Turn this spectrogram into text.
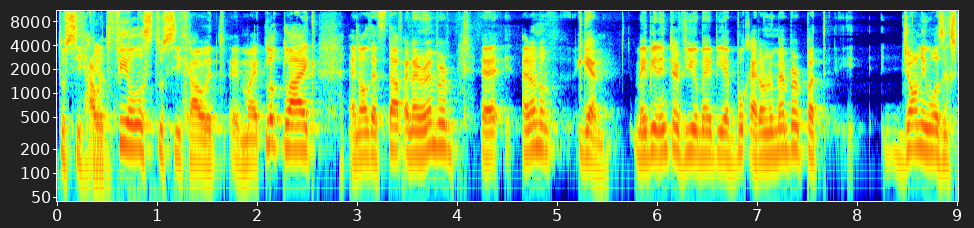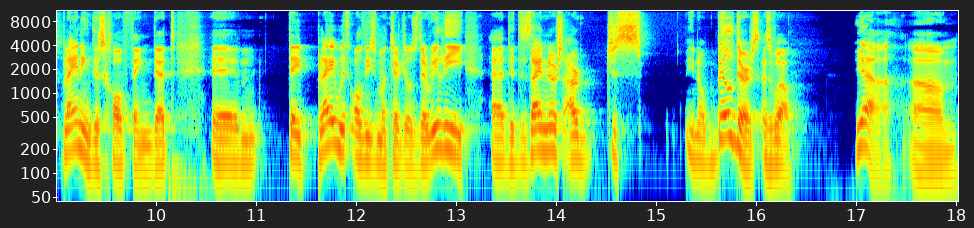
to see how it feels, to see how it, it might look like, and all that stuff. And I remember, uh, I don't know, again, maybe an interview, maybe a book, I don't remember, but Jony was explaining this whole thing that um, they play with all these materials. They really, uh, the designers are just you know builders as well. Yeah, um,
